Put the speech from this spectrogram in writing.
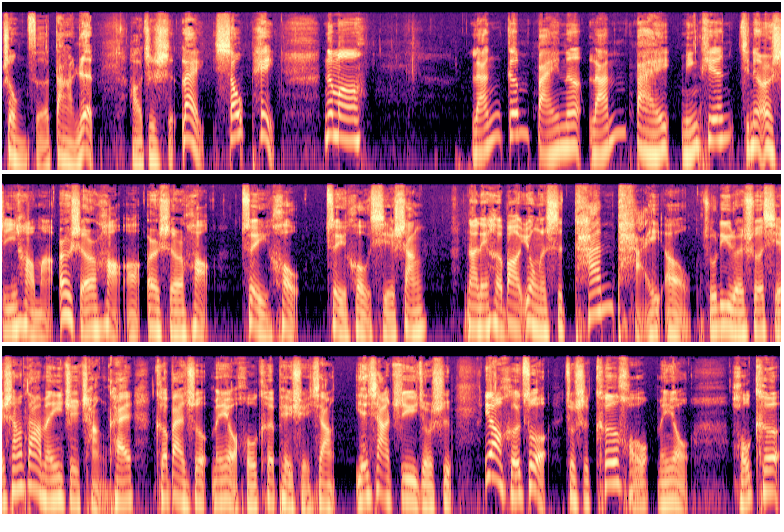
重责大任。好，这是赖萧佩。那么。蓝跟白呢？蓝白明天今天二十一号嘛，二十二号哦，二十二号最后最后协商。那联合报用的是摊牌哦。朱立伦说协商大门一直敞开，科办说没有侯科配选项，言下之意就是要合作，就是科侯没有。侯科，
